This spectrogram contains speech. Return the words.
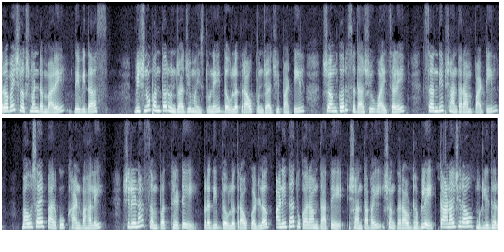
रमेश लक्ष्मण डंबाळे देविदास विष्णुपंत रुंजाजी म्हैस्तुणे दौलतराव पुंजाजी पाटील शंकर सदाशिव वायचळे संदीप शांताराम पाटील भाऊसाहेब पारकू खांडबहाले श्रीनाथ संपत थेटे प्रदीप दौलतराव कडलक अनिता तुकाराम दाते शांताबाई शंकरराव ढबले तानाजीराव मुरलीधर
